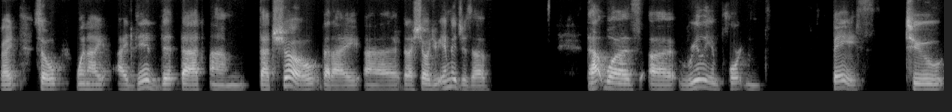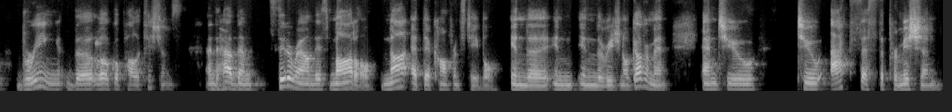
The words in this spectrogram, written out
right? So when i i did that that um that show that i uh, that i showed you images of that was a really important space to bring the local politicians and to have them sit around this model, not at their conference table in the in, in the regional government, and to to access the permission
